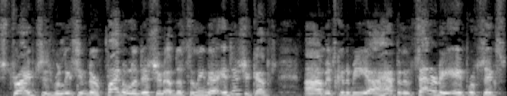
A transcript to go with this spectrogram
Stripes is releasing their final edition of the Selena Edition Cups. Um, it's going to be uh, happening Saturday, April 6th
